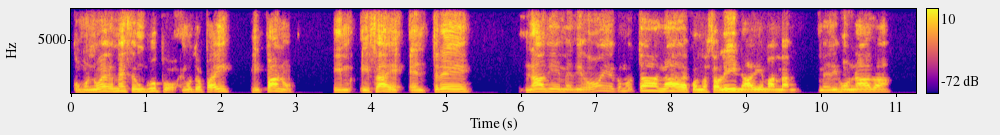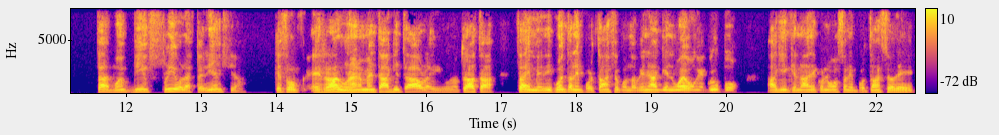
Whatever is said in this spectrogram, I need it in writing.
como nueve meses un grupo en otro país hispano y, sabes, entré, nadie me dijo, oye, ¿cómo está? Nada, cuando salí nadie más me, dijo nada. Bien frío la experiencia, que eso es raro, realmente alguien te habla y uno trata, ¿sabes? Me di cuenta de la importancia cuando viene alguien nuevo en el grupo, alguien que nadie conoce, la importancia de,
